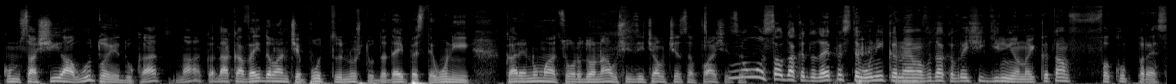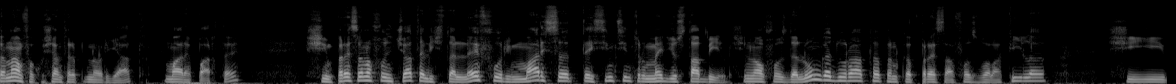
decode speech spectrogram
cum s-a și autoeducat, da? Că dacă aveai de la început, nu știu, dădeai peste unii care nu m-ați ordonau și ziceau ce să faci și să... Nu, sau dacă dădeai peste unii, că noi am avut, dacă vrei, și ghinion. Noi cât am făcut presă, n-am făcut și antreprenoriat, mare parte, și în presă nu au fost niciodată niște lefuri mari să te simți într-un mediu stabil. Și nu au fost de lungă durată, pentru că presa a fost volatilă și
